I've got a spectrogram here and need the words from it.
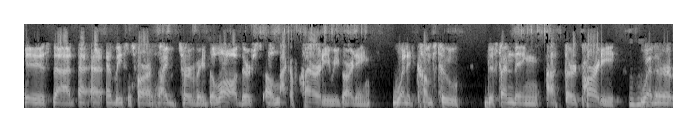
is that, at, at least as far as I've surveyed the law, there's a lack of clarity regarding when it comes to defending a third party, mm-hmm. whether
